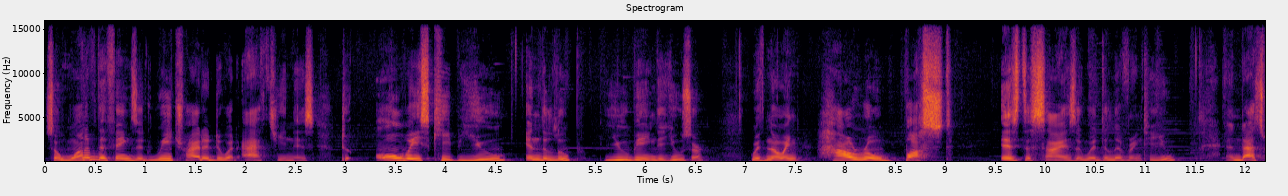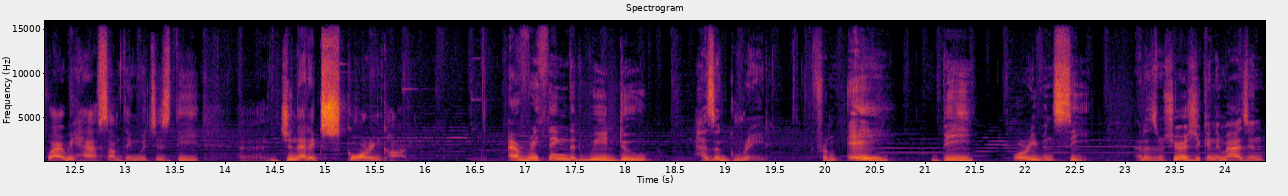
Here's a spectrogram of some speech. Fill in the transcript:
So one of the things that we try to do at AthGene is to always keep you in the loop, you being the user, with knowing how robust is the science that we're delivering to you. And that's why we have something which is the uh, genetic scoring card. Everything that we do has a grade from A, B, or even C. And as I'm sure as you can imagine,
